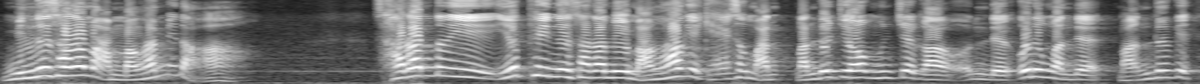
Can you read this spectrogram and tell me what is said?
믿는 사람은 안 망합니다. 사람들이 옆에 있는 사람이 망하게 계속 만, 만들죠. 문제가 근데 어려운데 만들게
